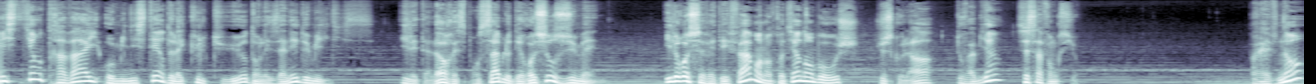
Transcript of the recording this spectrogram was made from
Christian travaille au ministère de la Culture dans les années 2010. Il est alors responsable des ressources humaines. Il recevait des femmes en entretien d'embauche. Jusque-là, tout va bien, c'est sa fonction. Prévenant,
